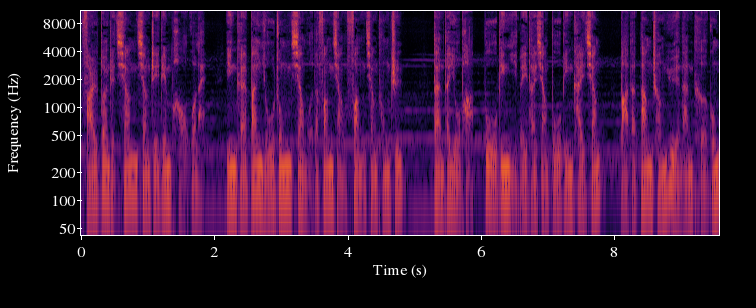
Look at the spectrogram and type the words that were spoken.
反而端着枪向这边跑过来。应该班由忠向我的方向放枪通知，但他又怕步兵以为他向步兵开枪，把他当成越南特工，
